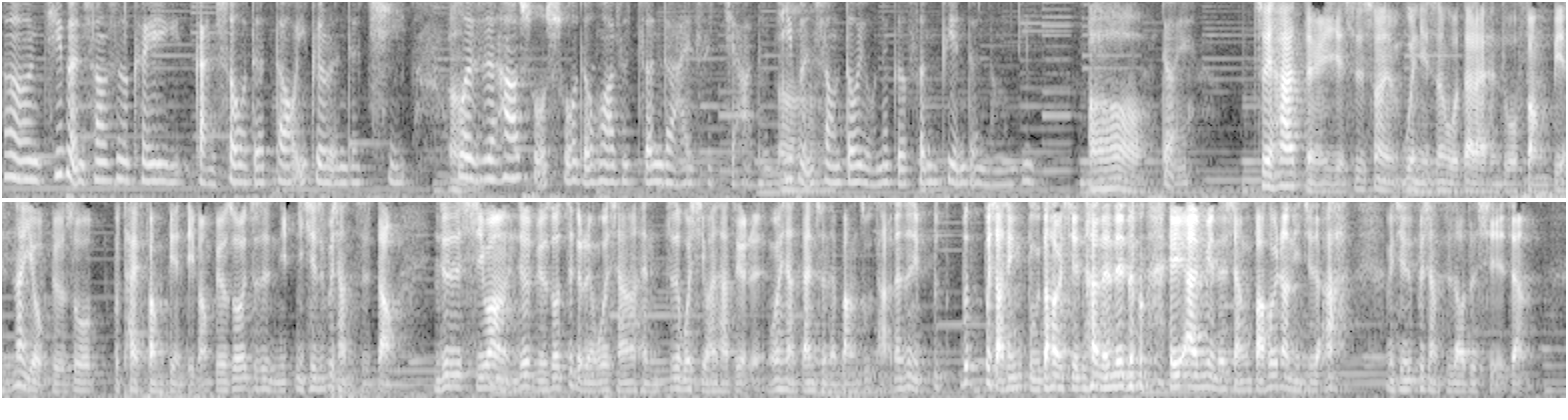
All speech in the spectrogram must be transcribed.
嗯，基本上是可以感受得到一个人的气，或者是他所说的话是真的还是假的，基本上都有那个分辨的能力。哦，对，所以他等于也是算为你生活带来很多方便。那有比如说不太方便的地方，比如说就是你你其实不想知道，你就是希望，你就比如说这个人，我想要很就是我喜欢他这个人，我很想单纯的帮助他，但是你不不不小心读到一些他的那种黑暗面的想法，会让你觉得啊。我其实不想知道这些，这样。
